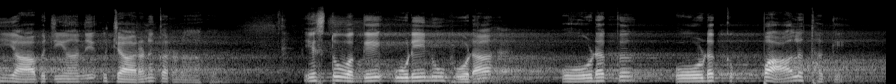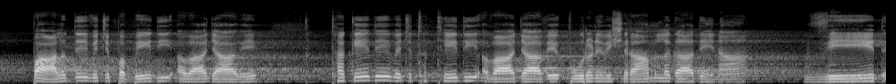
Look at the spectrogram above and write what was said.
ਹੀ ਆਪ ਜੀਆਂ ਨੇ ਉਚਾਰਨ ਕਰਨਾ ਹੈ। ਇਸ ਤੋਂ ਅੱਗੇ ਊੜੇ ਨੂੰ ਹੋੜਾ ਹੈ। ਓੜਕ ਓੜਕ ਭਾਲ ਥਕੇ। ਭਾਲ ਦੇ ਵਿੱਚ ਭੱਬੇ ਦੀ ਆਵਾਜ਼ ਆਵੇ। ਥਕੇ ਦੇ ਵਿੱਚ ਥੱਥੇ ਦੀ ਆਵਾਜ਼ ਆਵੇ। ਪੂਰਨ ਵਿਸ਼ਰਾਮ ਲਗਾ ਦੇਣਾ। ਵੇਦ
